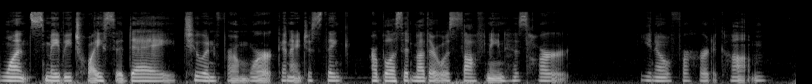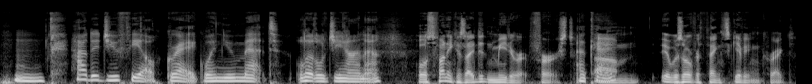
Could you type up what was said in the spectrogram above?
once, maybe twice a day to and from work. And I just think our Blessed Mother was softening his heart, you know, for her to come. How did you feel, Greg, when you met little Gianna? Well, it's funny because I didn't meet her at first. Okay. Um, it was over Thanksgiving, correct?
